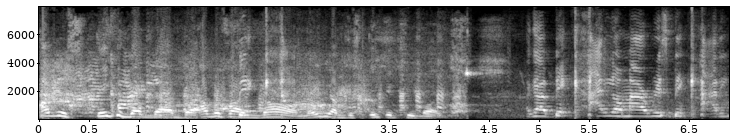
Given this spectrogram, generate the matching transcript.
I was thinking of that, but I was like, no, maybe I'm just thinking too much. I got a Big Cotty on my wrist, Big Cotty.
